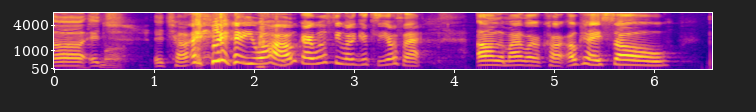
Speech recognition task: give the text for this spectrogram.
Uh, it's. It char- you are okay. We'll see when it gets to your side. Um, the mind like a car. Okay, so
